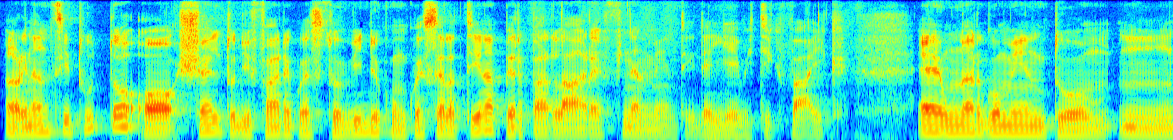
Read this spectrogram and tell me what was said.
Allora, innanzitutto ho scelto di fare questo video con questa lattina per parlare finalmente degli lieviti Kvaik. È un argomento mh, mm,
